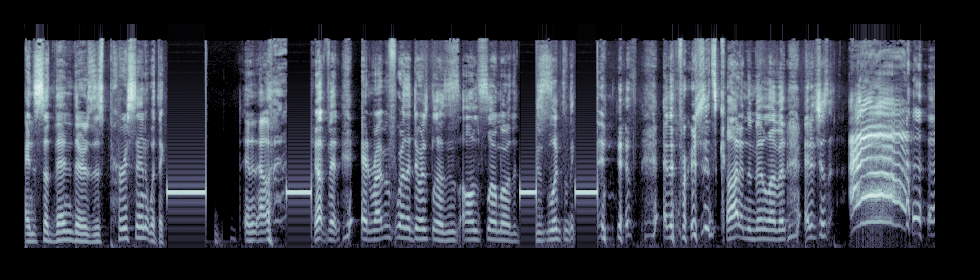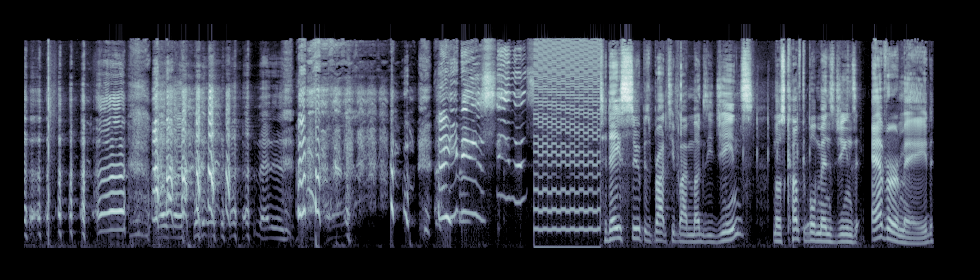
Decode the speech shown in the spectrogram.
And so then there's this person with a in an out- outfit, and right before the doors close, this is all slow mo. The just looks at the and, just, and the person's caught in the middle of it, and it's just ah! Oh that is. I need to see this. Today's soup is brought to you by Mugsy Jeans, most comfortable men's jeans ever made,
